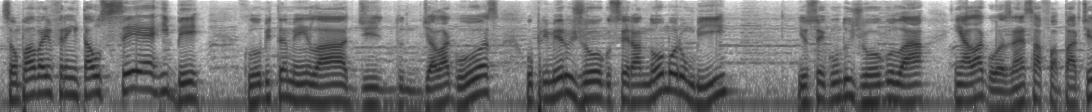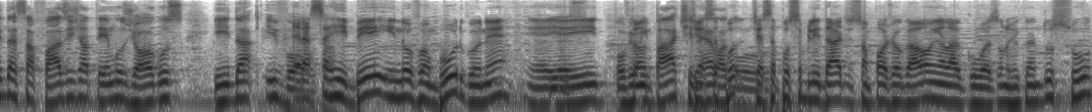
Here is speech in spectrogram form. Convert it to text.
São Paulo vai enfrentar o CRB, clube também lá de, de Alagoas. O primeiro jogo será no Morumbi e o segundo jogo lá em Alagoas. Nessa, a partir dessa fase já temos jogos ida e volta. Era CRB e Novo Hamburgo, né? E, e aí houve então, um empate, tinha né? Essa, no... Tinha essa possibilidade de São Paulo jogar ou em Alagoas ou no Rio Grande do Sul.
